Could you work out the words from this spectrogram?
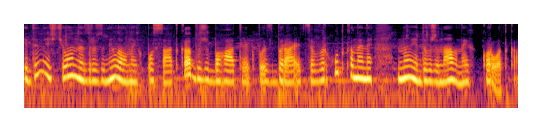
Єдине, що не зрозуміла у них посадка, дуже багато якби збирається вверху тканини, ну і довжина в них коротка.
